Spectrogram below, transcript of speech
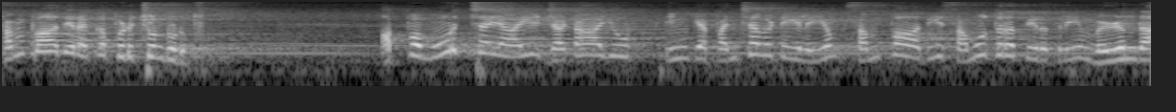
சம்பாதி ரெக்க பிடிச்சுண்டு அப்போ அப்ப மூர்ச்சையாயி ஜட்டாயு இங்க பஞ்சவட்டியிலையும் சம்பாதி சமுத்திர தீரத்திலையும் விழுந்தா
